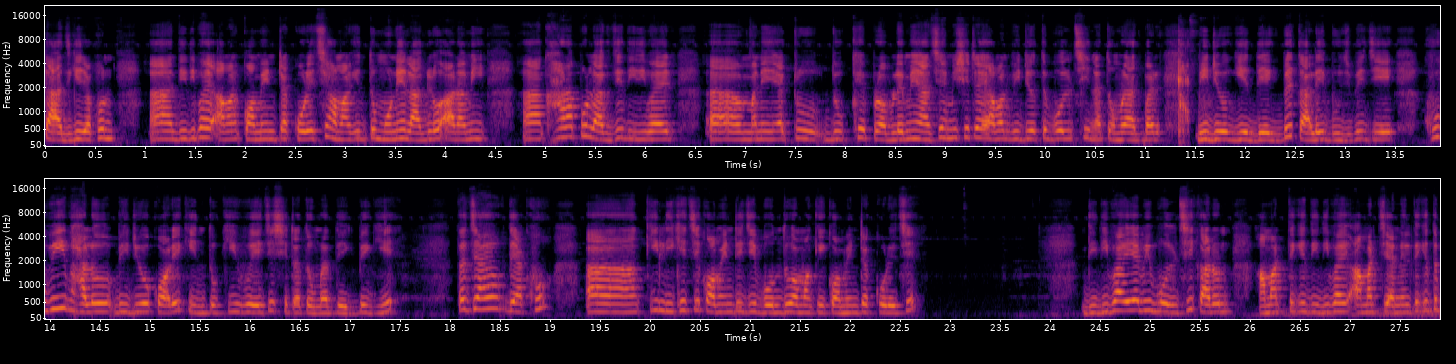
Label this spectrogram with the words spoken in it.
তা আজকে যখন দিদিভাই আমার কমেন্টটা করেছে, আমার কিন্তু মনে লাগল আর আমি খারাপও লাগছে। দিদিভাইয়ের মানে একটু দুঃখে প্রবলেমে আছে। আমি সেটাই আমার ভিডিওতে বলছি না, তোমরা একবার ভিডিও গিয়ে দেখবে, তাহলেই বুঝবে যে খুবই ভালো ভিডিও করে, কিন্তু কি হয়েছে সেটা তোমরা দেখবে গিয়ে। তা যাই হোক, দেখো কি লিখেছে কমেন্টে যে বন্ধু আমাকে কমেন্টটা করেছে। দিদিভাই আমি বলছি, কারণ আমার থেকে দিদিভাই, আমার চ্যানেল থেকে তো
